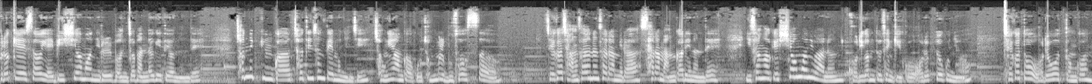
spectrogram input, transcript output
그렇게 해서 예비 시어머니를 먼저 만나게 되었는데 첫 느낌과 첫인상 때문인지 정이 안 가고 정말 무서웠어요. 제가 장사하는 사람이라 사람 안 가리는데 이상하게 시어머니와는 거리감도 생기고 어렵더군요. 제가 더 어려웠던 건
